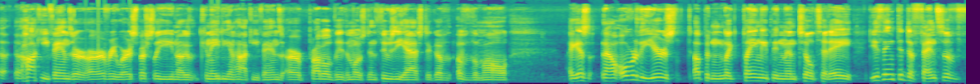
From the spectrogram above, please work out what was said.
uh, hockey fans are, are everywhere. Especially, you know, Canadian hockey fans are probably the most enthusiastic of, of them all. I guess now over the years, up and like playing even until today, do you think the defensive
